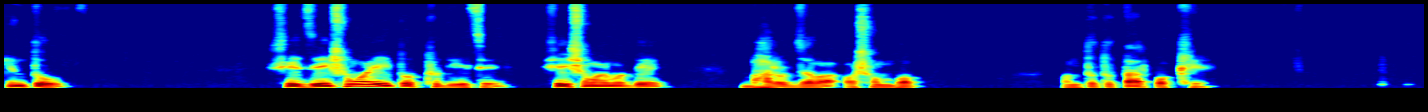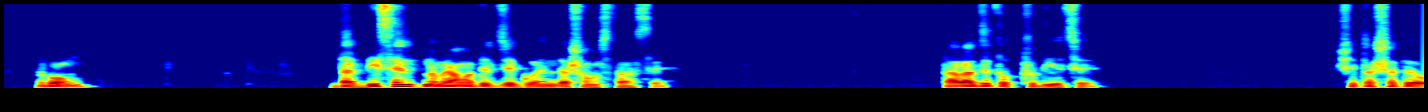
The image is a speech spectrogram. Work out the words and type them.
কিন্তু সে যেই সময় এই তথ্য দিয়েছে, সেই সময়ের মধ্যে ভারত যাওয়া অসম্ভব, অন্তত তার পক্ষে। এবং দ্য ডিসেন্ট নামে আমাদের যে গোয়েন্দা সংস্থা আছে, তারা যে তথ্য দিয়েছে, সেটার সাথেও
